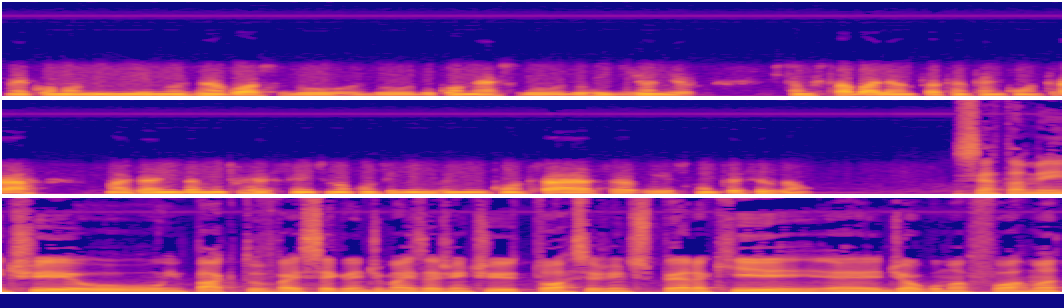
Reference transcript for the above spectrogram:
na economia e nos negócios do, do, do comércio do, do, Rio de Janeiro. Estamos trabalhando para tentar encontrar, mas ainda é muito recente não conseguimos encontrar essa, isso com precisão. Certamente o impacto vai ser grande, mas a gente torce, a gente espera que, é, de alguma forma,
